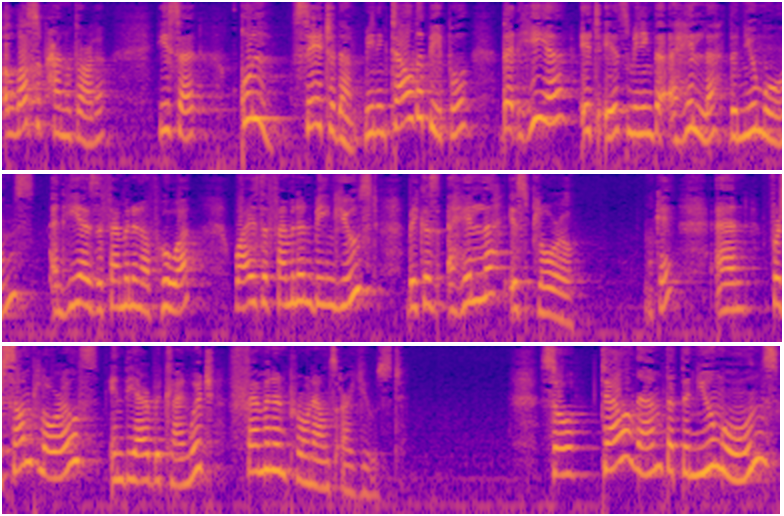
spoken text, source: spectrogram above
Allah subhanahu wa ta'ala, He said, Qul, say to them, meaning tell the people that here it is, meaning the ahilla, the new moons, and here is the feminine of huwa. Why is the feminine being used? Because ahilla is plural. Okay? And for some plurals in the Arabic language, feminine pronouns are used. So tell them that the new moons,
